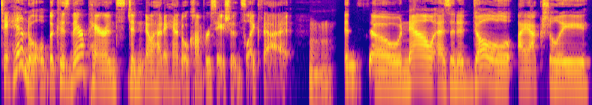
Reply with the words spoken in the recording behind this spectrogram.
to handle because their parents didn't know how to handle conversations like that. Mm-hmm. And so now as an adult, I actually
